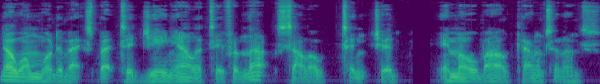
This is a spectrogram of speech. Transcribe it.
No one would have expected geniality from that sallow, tinctured, immobile countenance.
